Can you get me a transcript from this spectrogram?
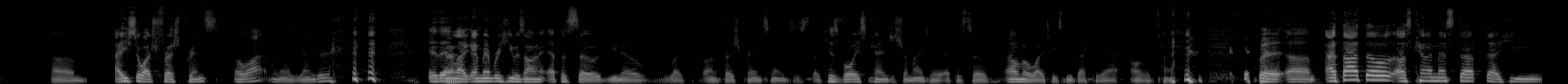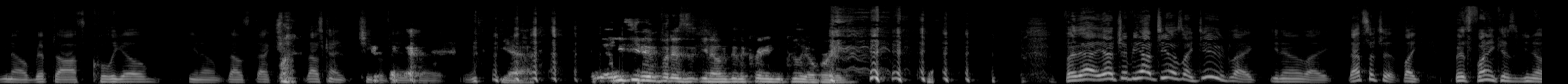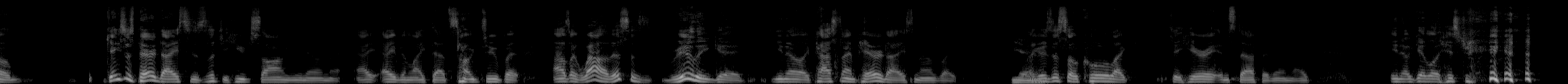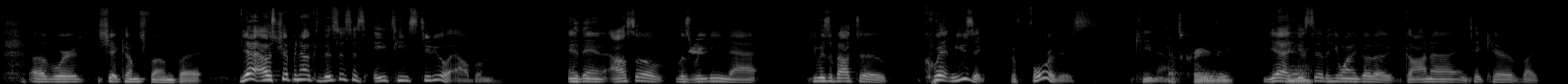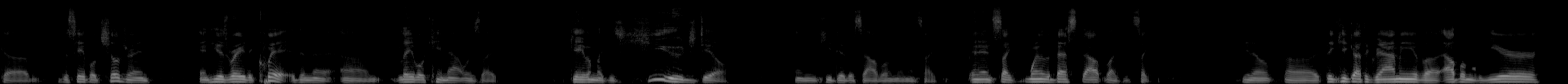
Um, I used to watch Fresh Prince a lot when I was younger, And then Yeah. like I remember he was on an episode, you know, like on Fresh Prince, and I just like his voice kind of just reminds me of the episode. I don't know why it takes me back to that all the time. but um, I thought though I was kind of messed up that he, you know, ripped off Coolio. You know, that was that that was kind of cheap of him, but you know. Yeah. At least he didn't put his, you know, do the crazy Coolio braid. but yeah, yeah, it tripped me out too. I was like, dude, like, you know, like that's such a like. But it's funny because you know, "Gangsta's Paradise" is such a huge song, you know, and I, I even like that song too. But I was like, wow, this is really good, you know, like "Pastime Paradise," and I was like, Yeah. like, it was just so cool, like to hear it and stuff, and then like, you know, get a little history of where shit comes from. But yeah, I was tripping out because this is his 18th studio album, and then I also was reading that he was about to quit music before this came out. That's crazy. Yeah, he yeah. said he wanted to go to Ghana and take care of like uh, disabled children, and he was ready to quit. And then the um, label came out and was like, gave him like this huge deal, and he did this album, and it's like, and it's like one of the best out. Like it's like, you know, uh, I think he got the Grammy of uh, album of the year.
